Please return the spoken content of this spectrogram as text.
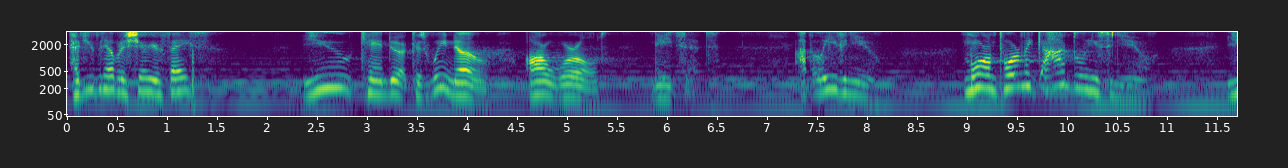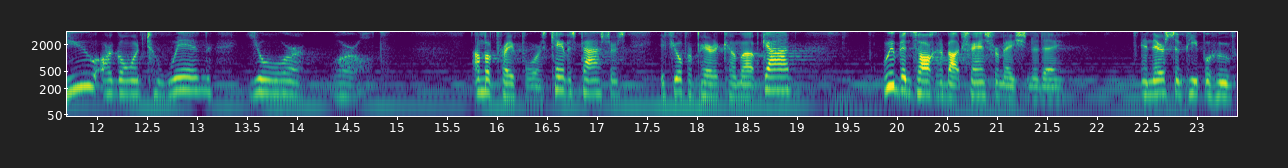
have you been able to share your faith? You can do it because we know our world needs it. I believe in you. More importantly, God believes in you. You are going to win your world. I'm going to pray for us. Campus pastors, if you'll prepare to come up. God, we've been talking about transformation today. And there's some people who've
